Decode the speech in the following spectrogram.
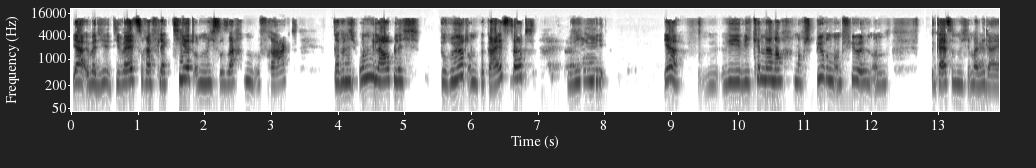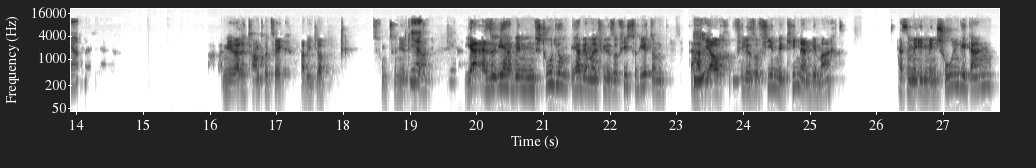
ja, über die, die Welt so reflektiert und mich so Sachen fragt, da bin ich unglaublich berührt und begeistert, wie, ja, wie, wie Kinder noch, noch spüren und fühlen und begeistert mich immer wieder, ja. Mir war der Tank kurz weg, aber ich glaube, es funktioniert wieder. Ja. ja, also ich habe im Studium, ich habe ja mal Philosophie studiert und da mhm. habe ich auch Philosophien mit Kindern gemacht. Also mir eben in Schulen gegangen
